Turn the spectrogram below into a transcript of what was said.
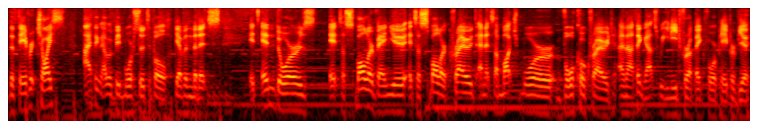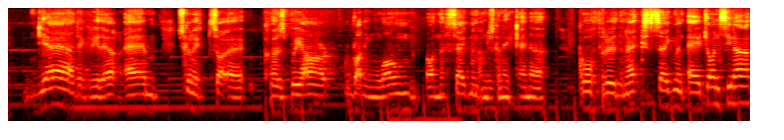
the favorite choice, I think that would be more suitable given that it's it's indoors, it's a smaller venue, it's a smaller crowd, and it's a much more vocal crowd, and I think that's what you need for a big four pay per view. Yeah, I'd agree there. Um, just going to sort of, because we are running long on this segment, I'm just going to kind of go through the next segment. Uh, John Cena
